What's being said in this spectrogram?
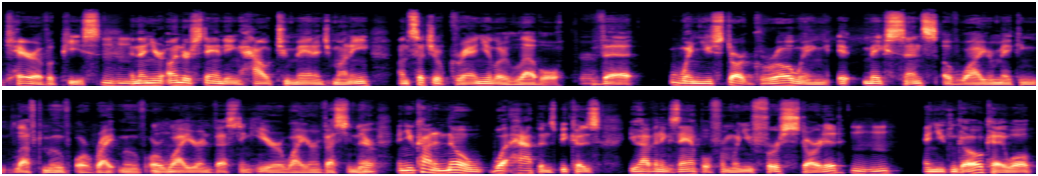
care of a piece Mm-hmm. and then you're understanding how to manage money on such a granular level that when you start growing, it makes sense of why you're making left move or right move or why you're investing here or why you're investing there. Mm-hmm. Yeah. And you kind of know what happens because you have an example from when you first started Mm-hmm. and you can go, okay, well,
